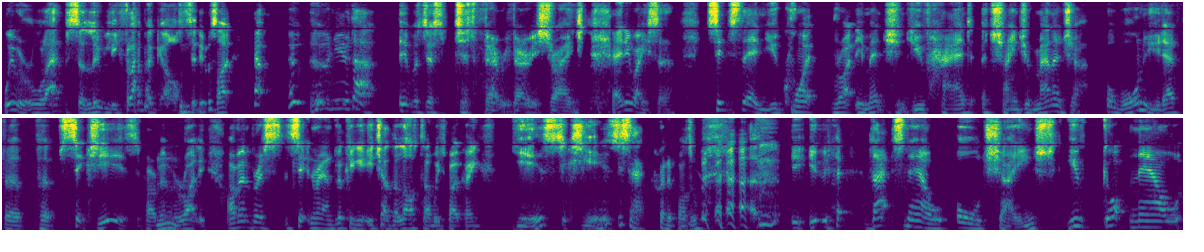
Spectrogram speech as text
We were all absolutely flabbergasted. It was like, who who knew that? It was just just very very strange. Anyway, sir, since then you quite rightly mentioned you've had a change of manager. Paul Warne, you'd had for for six years, if I remember rightly. I remember us sitting around looking at each other last time we spoke, going, "Years, six years? Is that kind of possible?" Uh, you- you- that's now all changed. You've got now.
